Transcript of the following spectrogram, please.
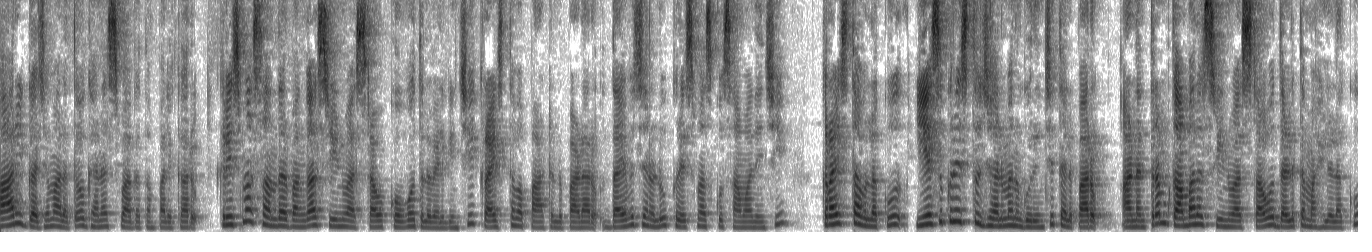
భారీ గజమాలతో ఘన స్వాగతం పలికారు. క్రిస్మస్ సందర్భంగా శ్రీనివాసరావు కొవ్వొతులు వెలిగించి క్రైస్తవ పాటలు పాడారు దైవజనులు క్రిస్మస్కు సంబంధించి క్రైస్తవులకు యేసుక్రీస్తు జన్మను గురించి తెలిపారు అనంతరం కంబాల శ్రీనివాసరావు దళిత మహిళలకు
